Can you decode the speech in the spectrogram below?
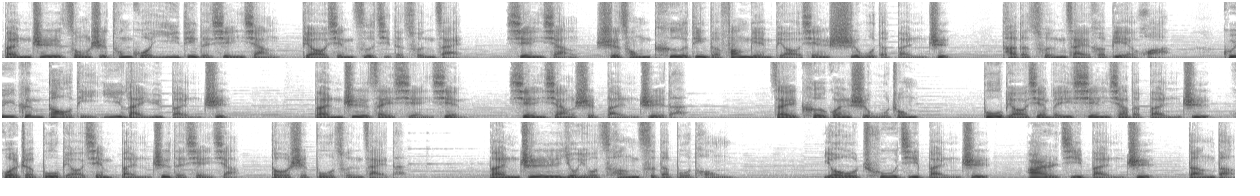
本质总是通过一定的现象表现自己的存在。现象是从特定的方面表现事物的本质，它的存在和变化，归根到底依赖于本质。本质在显现，现象是本质的。在客观事物中，不表现为现象的本质或者不表现本质的现象都是不存在的。本质又有层次的不同，有初级本质、二级本质等等。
